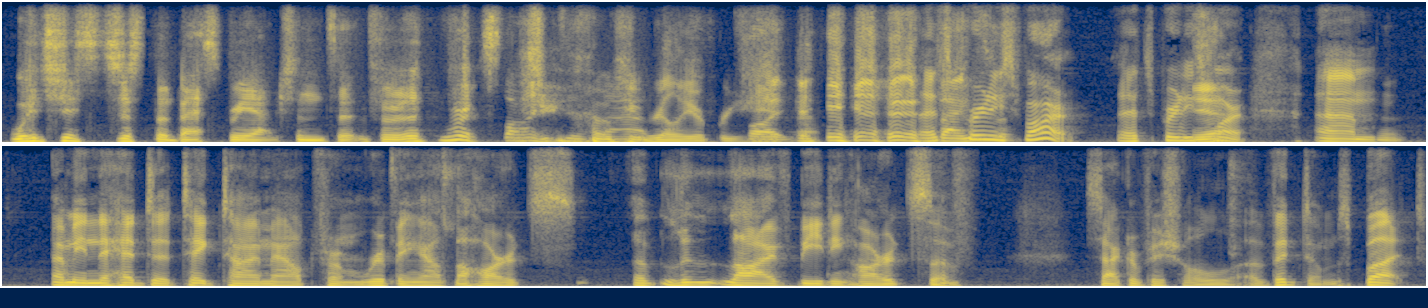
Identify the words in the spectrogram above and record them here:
which is just the best reaction to, for for a scientist. we really appreciate Like, that. That's pretty smart. That's pretty Yeah. smart. Um, I mean, they had to take time out from ripping out the hearts, live beating hearts of sacrificial uh, victims, but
